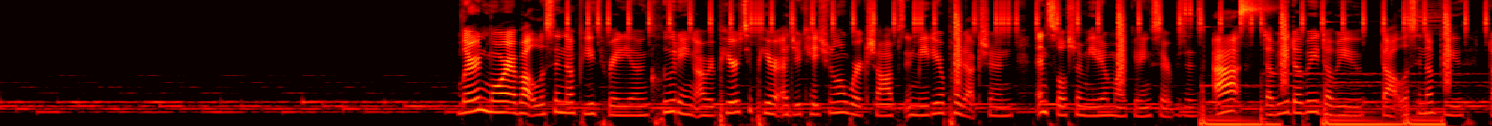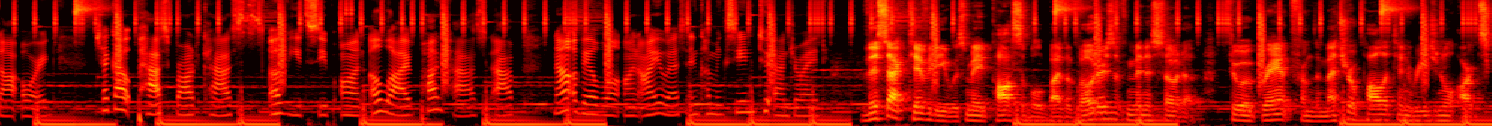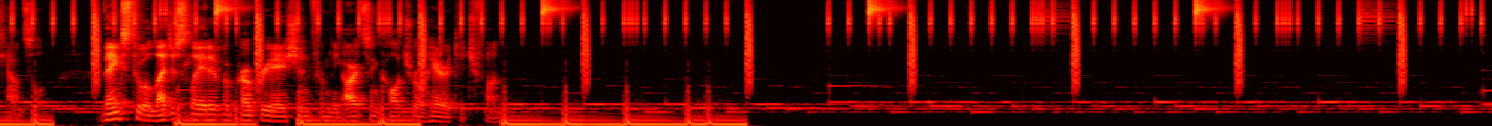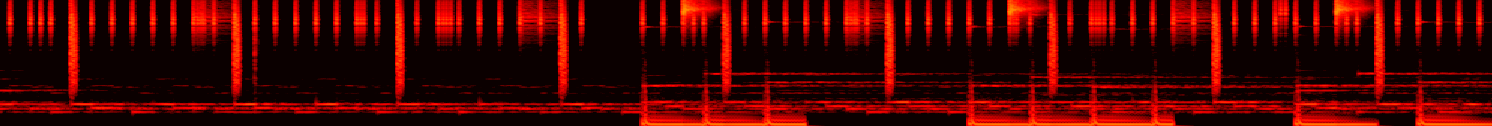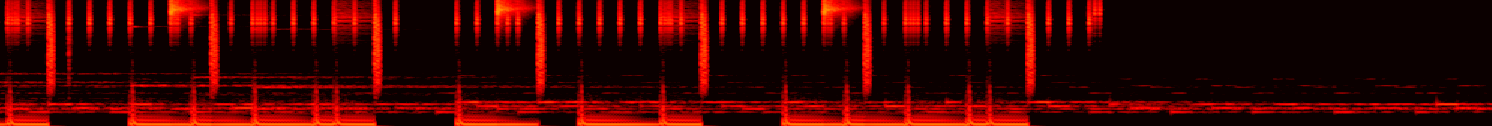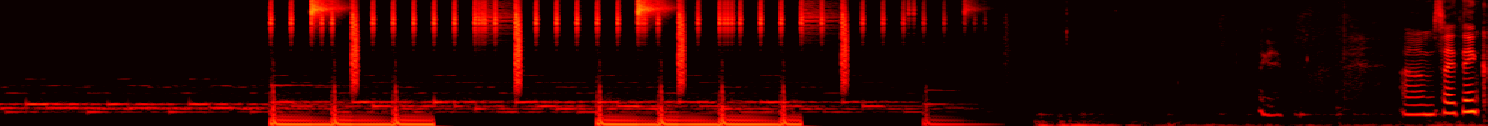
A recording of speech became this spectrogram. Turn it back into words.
Are we We're done? done. Learn more about Listen Up Youth Radio, including our peer to peer educational workshops in media production and social media marketing services at www.listenupyouth.org. Check out past broadcasts of Youth Soup on Alive podcast app, now available on iOS and coming soon to Android. This activity was made possible by the voters of Minnesota through a grant from the Metropolitan Regional Arts Council, thanks to a legislative appropriation from the Arts and Cultural Heritage Fund.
